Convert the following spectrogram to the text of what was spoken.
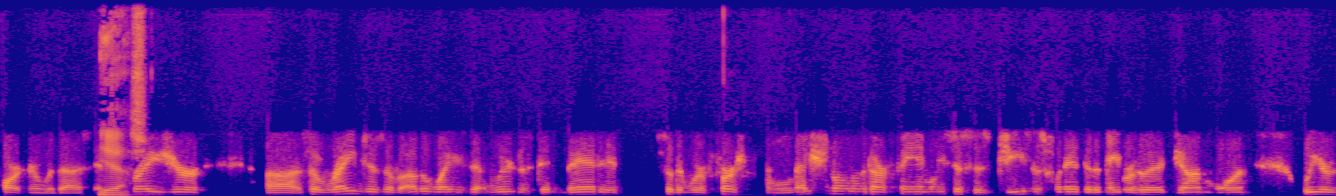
partner with us. And yes. Frayser, uh, so ranges of other ways that we're just embedded so that we're first relational with our families, just as Jesus went into the neighborhood, John 1. We are,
